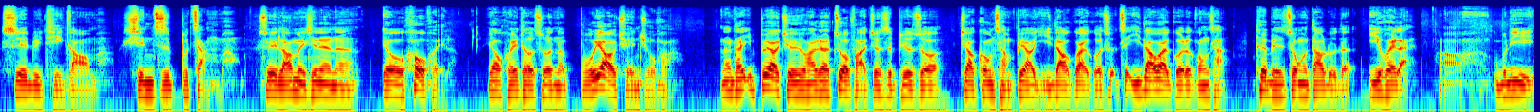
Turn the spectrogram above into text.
失业率提高嘛，薪资不涨嘛。所以老美现在呢又后悔了，要回头说呢不要全球化。那他一不要全球化，他做法就是，比如说叫工厂不要移到外国，这移到外国的工厂。特别是中国大陆的移回来啊，鼓励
